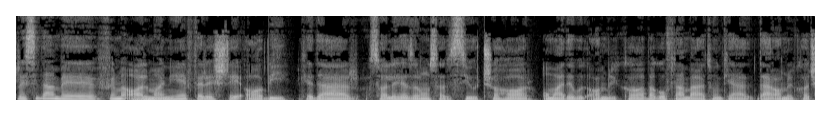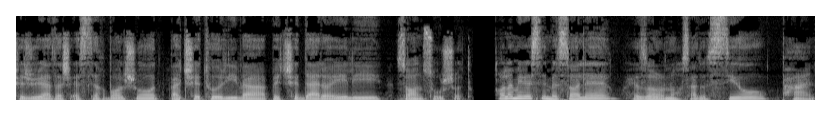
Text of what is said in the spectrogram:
رسیدم به فیلم آلمانی فرشته آبی که در سال 1934 اومده بود آمریکا و گفتم براتون که در آمریکا چجوری ازش استقبال شد و چطوری و به چه دلایلی سانسور شد. حالا می‌رسیم به سال 1935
